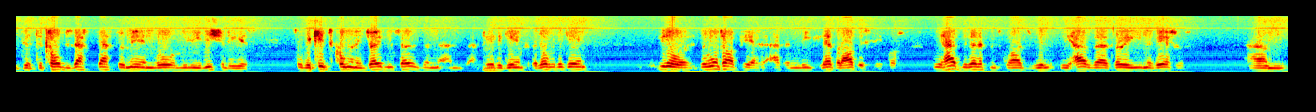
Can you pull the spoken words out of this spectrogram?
the, the clubs that's that's their main role really initially is so the kids come and enjoy themselves and, and, and play the game for the love of the game. You know, they won't all play at, at an elite level, obviously, but we have development squads. We we have a very innovative um,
